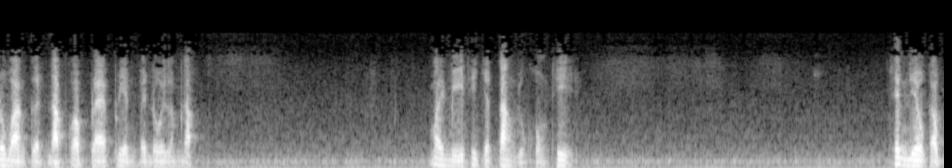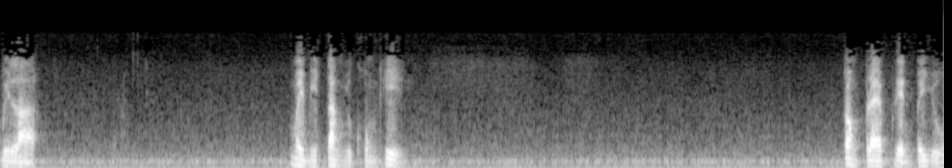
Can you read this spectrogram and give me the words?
ระหว่างเกิดดับก็แปลเปลี่ยนไปโดยลำดับ ไม่มีที่จะตั้งอยู่คงที่ เช่นเดียวกับเวลา ไม่มีตั้งอยู่คงที่ ต้องแปลเปลี่ยนไปอยู่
